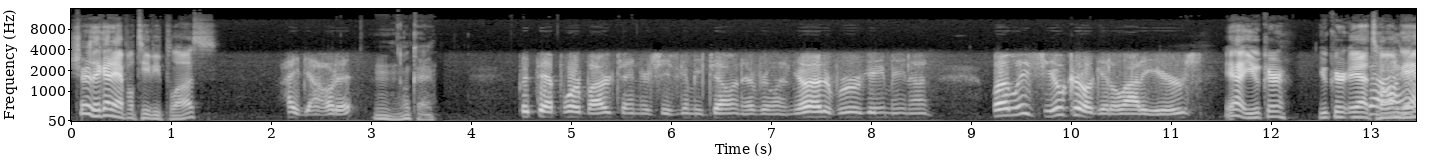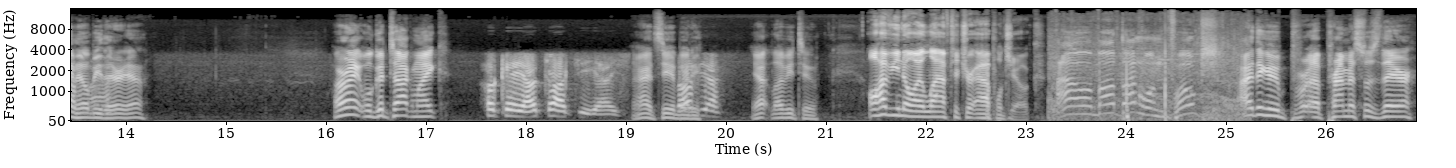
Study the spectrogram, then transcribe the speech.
Sure, they got Apple TV Plus. I doubt it. Mm, okay. But that poor bartender, she's going to be telling everyone, yeah, the Brewer game ain't on. Well, at least Uecker will get a lot of years. Yeah, Uecker. Uecker. Yeah, it's Yeah, home I game. He'll be there. Yeah. All right. Well, good talk, Mike. Okay, I'll talk to you guys. All right. See you, Love buddy. ya. Yeah, love you too. I'll have you know I laughed at your Apple joke. How about that one, folks? I think a, a premise was there.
